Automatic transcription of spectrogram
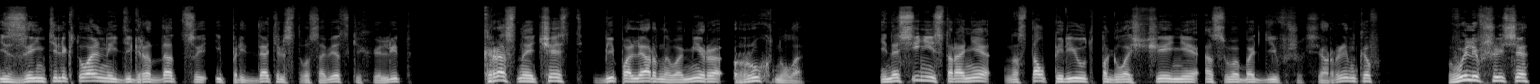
из-за интеллектуальной деградации и предательства советских элит красная часть биполярного мира рухнула, и на синей стороне настал период поглощения освободившихся рынков, вылившийся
